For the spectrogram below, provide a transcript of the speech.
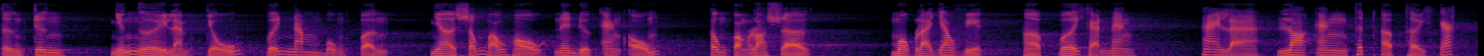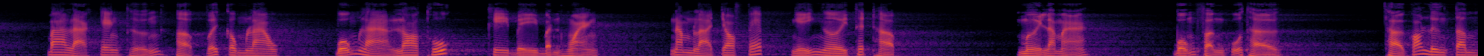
tượng trưng những người làm chủ với năm bổn phận, nhờ sống bảo hộ nên được an ổn, không còn lo sợ. Một là giao việc hợp với khả năng. Hai là lo ăn thích hợp thời khắc. Ba là khen thưởng hợp với công lao. Bốn là lo thuốc khi bị bệnh hoạn. Năm là cho phép nghỉ ngơi thích hợp. Mười la mã, bổn phận của thợ. Thợ có lương tâm,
